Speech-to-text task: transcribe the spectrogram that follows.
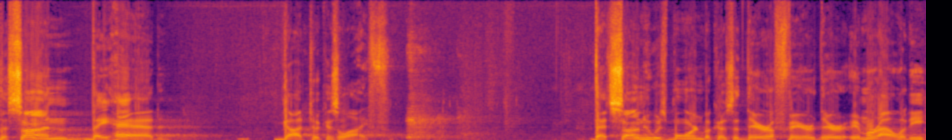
the son they had, God took his life. That son who was born because of their affair, their immorality,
